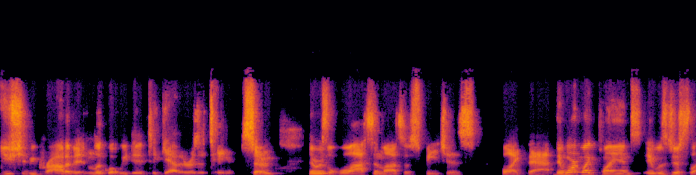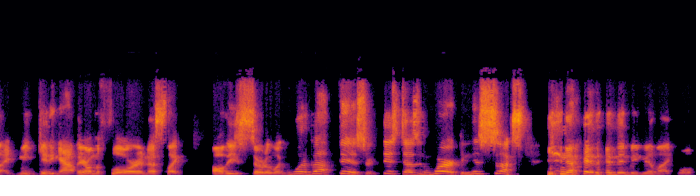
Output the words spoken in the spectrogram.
you should be proud of it. And look what we did together as a team. So there was lots and lots of speeches like that. They weren't like plans. It was just like me getting out there on the floor and us like all these sort of like, what about this? Or this doesn't work and this sucks, you know, and, and then we'd be like, well,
